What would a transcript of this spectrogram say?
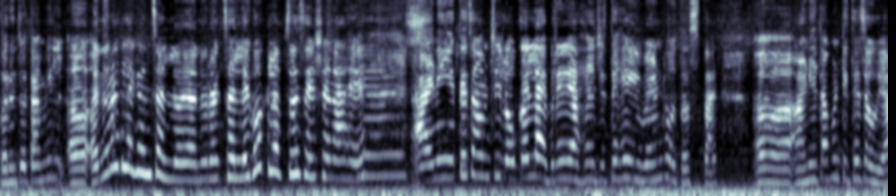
परंतु आता आम्ही अ, अनुरागला घेऊन चाललोय. अनुरागचा लेगो क्लबचं सेशन आहे. आणि इथेच आमची लोकल लायब्ररी आहे जिथे हे इव्हेंट होत असतात. आणि आता आपण तिथे जाऊया.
